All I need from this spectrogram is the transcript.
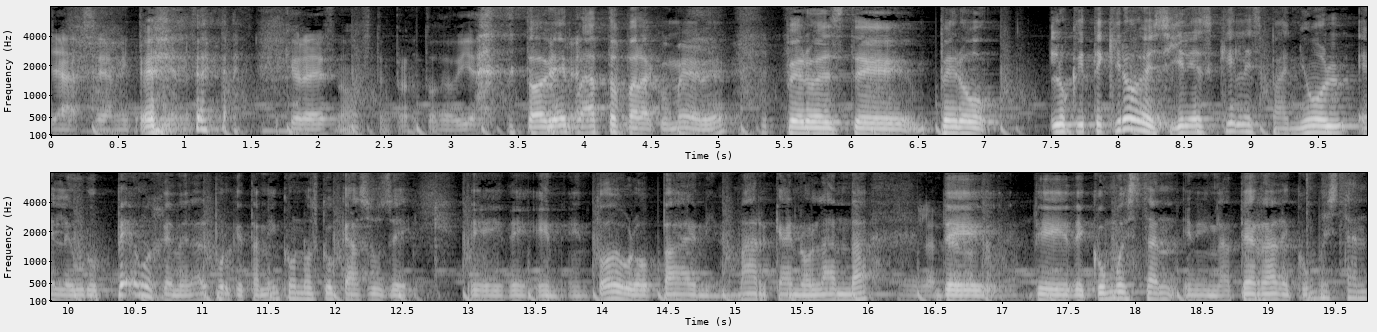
Ya, sé, a mí también. ¿Qué hora es? No, es temprano todavía. Todavía hay rato para comer, ¿eh? Pero, este, pero lo que te quiero decir es que el español, el europeo en general, porque también conozco casos de, de, de en, en, toda Europa, en Dinamarca, en Holanda, de, de, cómo están en Inglaterra, de cómo están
